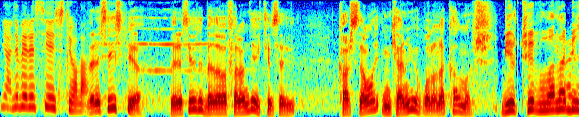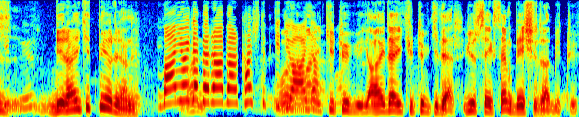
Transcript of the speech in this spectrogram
Yani veresiye istiyorlar. Veresiye istiyor. Veresiye de bedava falan değil. Kimse karşılama imkanı yok. Olana kalmamış. Bir tüp valla biz bir ay gitmiyor yani. Banyoyla beraber kaç tüp gidiyor o zaman ayda? iki tüp ayda iki tüp gider. 185 lira bir tüp.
